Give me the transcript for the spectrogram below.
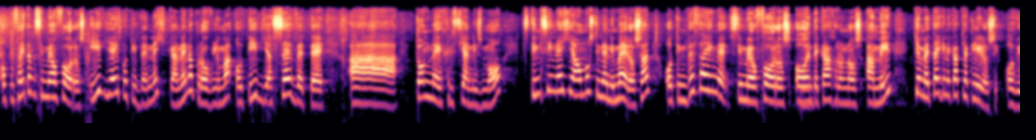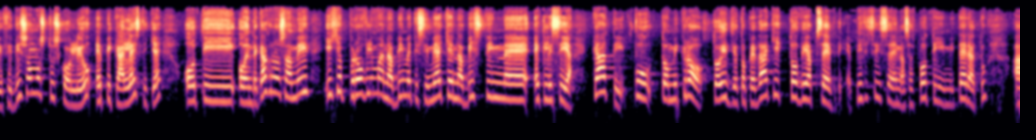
όπου θα ήταν σημεοφόρος. Η ίδια είπε ότι δεν έχει κανένα πρόβλημα, ότι η ίδια σέβεται α, τον ε, χριστιανισμό στην συνέχεια όμως την ενημέρωσαν ότι δεν θα είναι σημεοφόρος ο 11χρονο Αμύρ και μετά έγινε κάποια κλήρωση. Ο διευθυντής όμως του σχολείου επικαλέστηκε ότι ο 11χρονο Αμύρ είχε πρόβλημα να μπει με τη σημαία και να μπει στην ε, εκκλησία. Κάτι που το μικρό, το ίδιο το παιδάκι, το διαψεύδει. Επίσης, ε, να σας πω ότι η μητέρα του, α,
